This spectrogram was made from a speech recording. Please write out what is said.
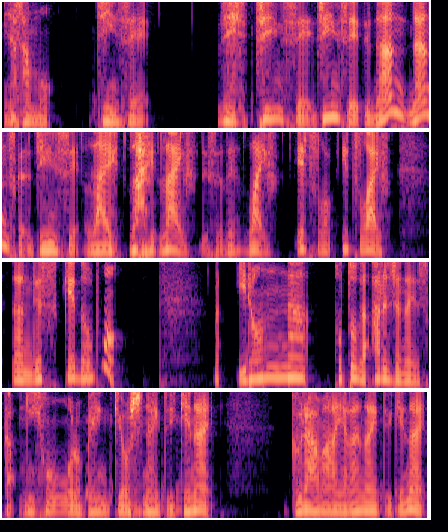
皆さんも人生人生、人生って何何ですか人生、life, life, life ですよね。life, it's, it's life なんですけども、まあ、いろんなことがあるじゃないですか。日本語の勉強しないといけない。グラマーやらないといけない。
